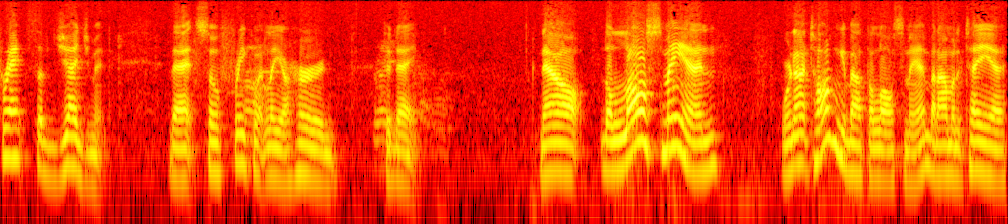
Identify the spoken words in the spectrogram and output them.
threats of judgment that so frequently are heard today. Now, the lost man, we're not talking about the lost man, but I'm going to tell you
